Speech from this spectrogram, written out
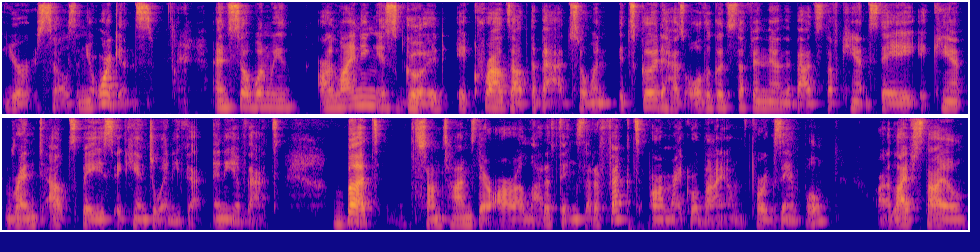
your cells and your organs. And so when we our lining is good, it crowds out the bad. So when it's good, it has all the good stuff in there and the bad stuff can't stay. It can't rent out space. It can't do any that any of that. But sometimes there are a lot of things that affect our microbiome. For example, our lifestyle,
